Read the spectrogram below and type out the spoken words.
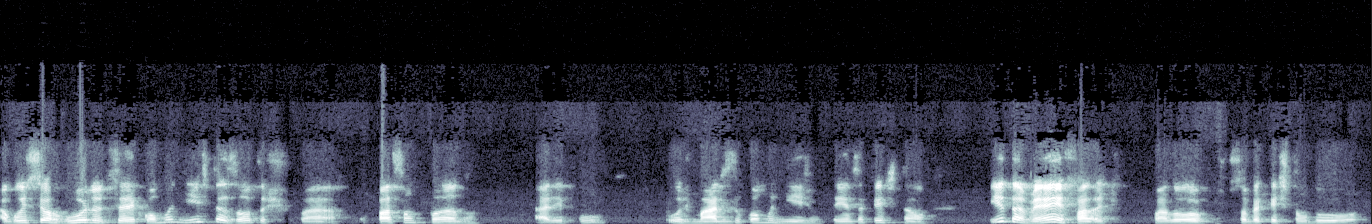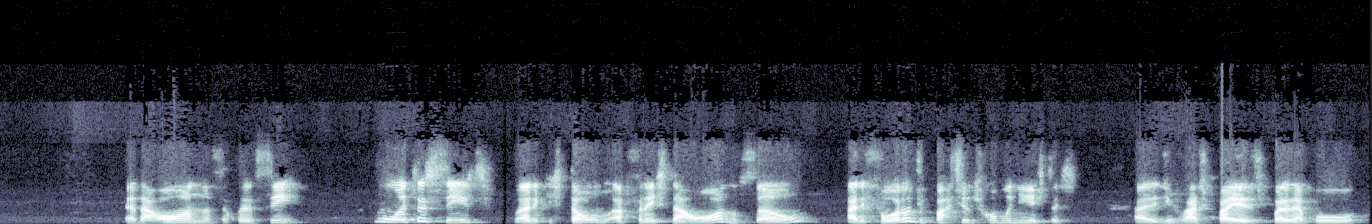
alguns se orgulham de serem comunistas, outros passam pano ali por, por os males do comunismo, tem essa questão. E também fala, falou sobre a questão do é da ONU, essa coisa assim. Muitos sim, ali, que estão à frente da ONU são ali foram de partidos comunistas ali de vários países. Por exemplo,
